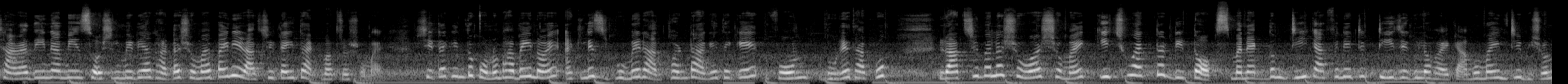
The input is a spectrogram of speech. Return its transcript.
সারাদিন আমি সোশ্যাল মিডিয়া ঘাটার সময় পাইনি, রাত্রিটাই তো একমাত্র সময়। সেটা কিন্তু কোনোভাবেই নয়। অ্যাটলিস্ট ঘুমের আধ ঘণ্টা আগে থেকে ফোন দূরে থাকুক। রাত্রিবেলা শোয়ার সময় কিছু একটা ডিটক্স মানে একদম ডি ক্যাফিনেটেড টি যেগুলো হয় ক্যামোমাইল টি ভীষণ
